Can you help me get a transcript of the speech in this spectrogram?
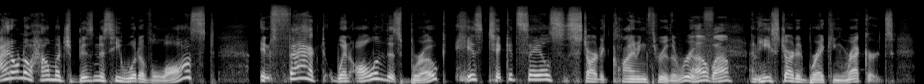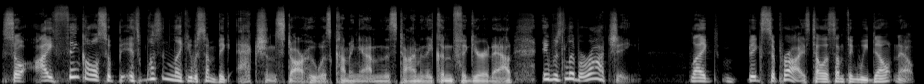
I don't know how much business he would have lost. In fact, when all of this broke, his ticket sales started climbing through the roof. Oh, wow. And he started breaking records. So I think also it wasn't like it was some big action star who was coming out in this time and they couldn't figure it out. It was Liberace. Like, big surprise. Tell us something we don't know.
